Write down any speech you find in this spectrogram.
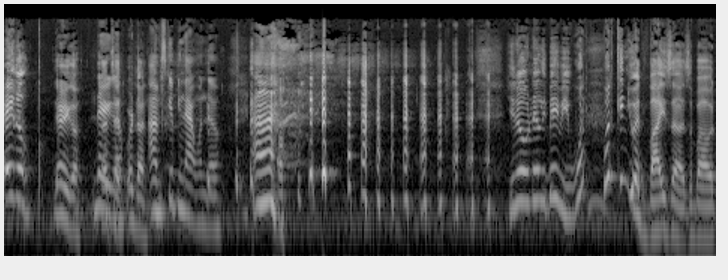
Anal. There you go. There That's you go. it. We're done. I'm skipping that one though. Uh, You know, Nelly, baby, what what can you advise us about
